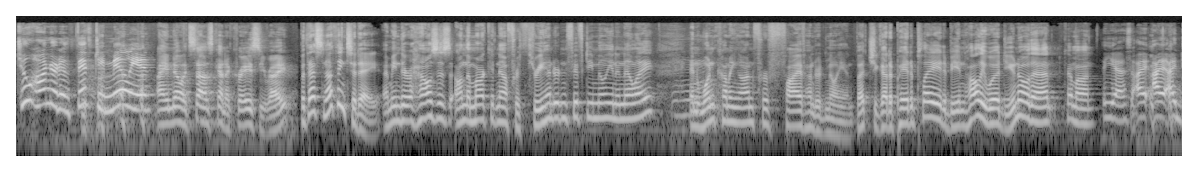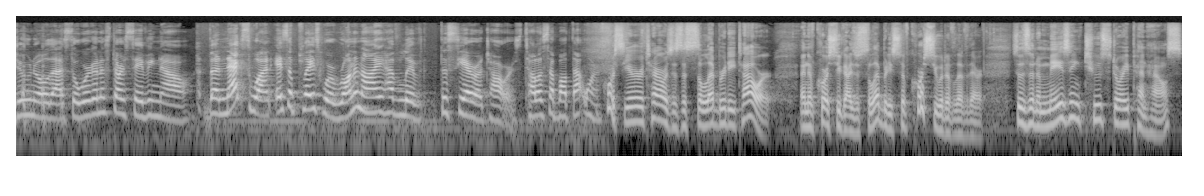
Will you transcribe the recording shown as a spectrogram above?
250 million. I know it sounds kind of crazy, right? But that's nothing today. I mean, there are houses on the market now for 350 million in LA, mm-hmm. and one coming on for 500 million. But you got to pay to play to be in Hollywood. You know that. Come on. Yes, I, I, I do know that. So we're gonna start saving now. The next one is a place where Ron and I have lived, the Sierra Towers. Tell us about that one. Of course, Sierra Towers is a celebrity tower. And of course, you guys are celebrities, so of course you would have lived there. So there's an amazing two story penthouse.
